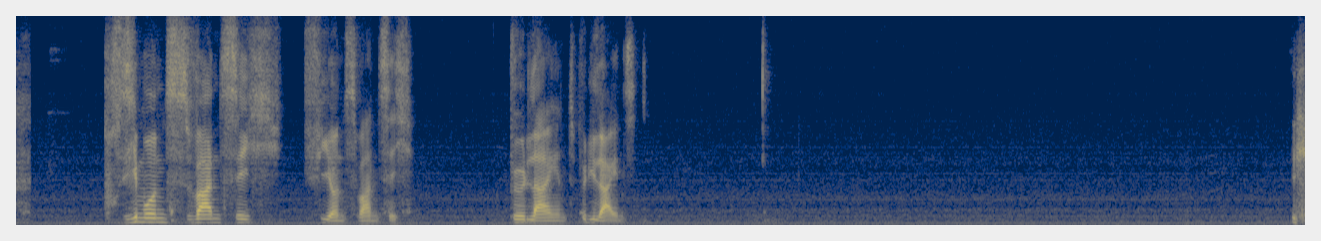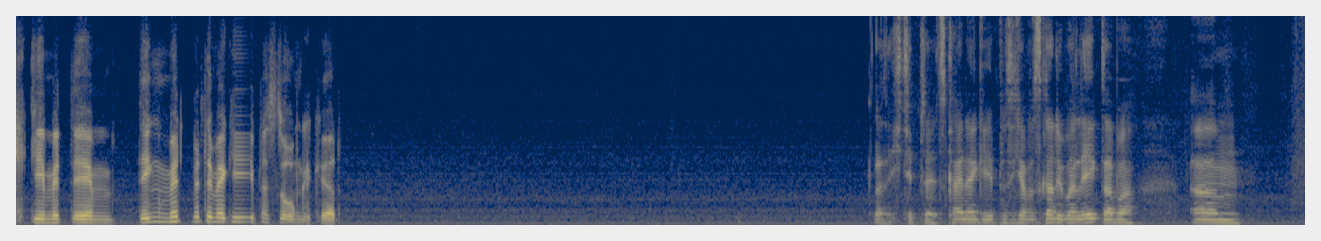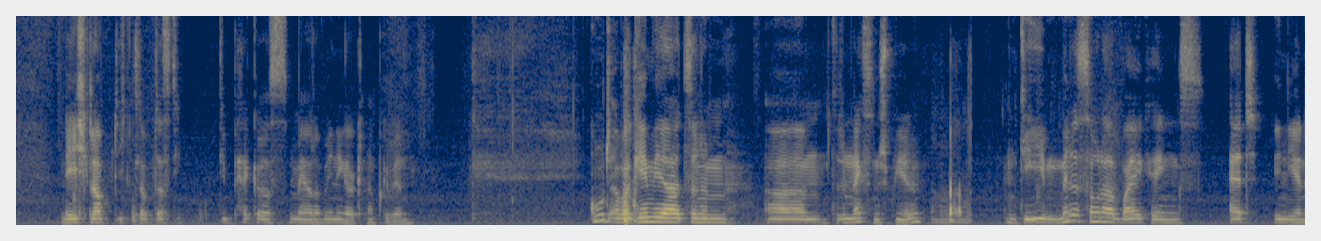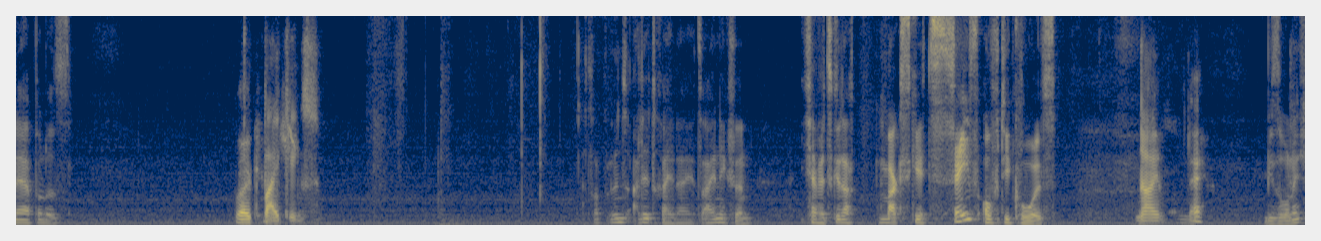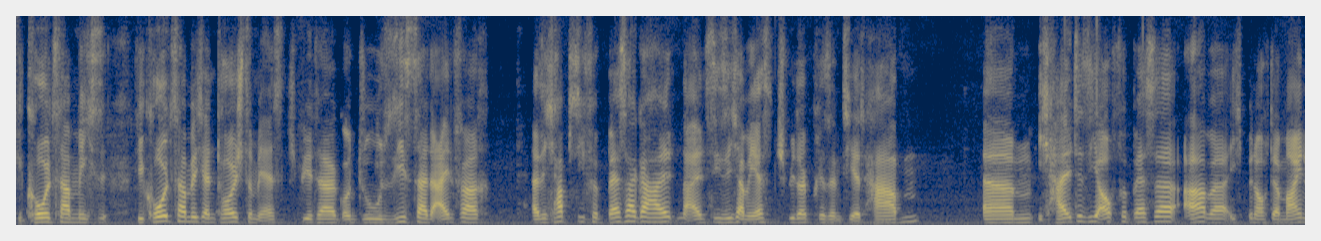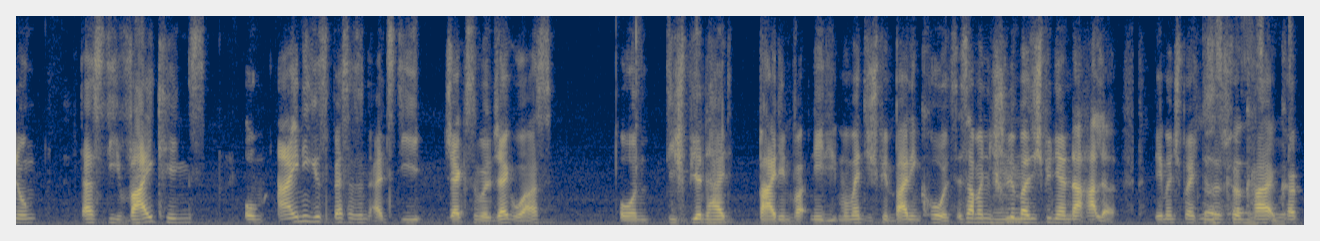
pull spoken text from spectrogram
27, 24. Für Lions, für die Lions. Ich gehe mit dem Ding mit, mit dem Ergebnis so umgekehrt. Also ich tippe jetzt kein Ergebnis. Ich habe es gerade überlegt, aber ähm, nee, ich glaube, ich glaub, dass die, die Packers mehr oder weniger knapp gewinnen. Gut, aber gehen wir zu einem ähm, zu dem nächsten Spiel. Die Minnesota Vikings at Indianapolis. Vikings. Vikings. Als ob wir uns alle drei da jetzt einig sind. Ich habe jetzt gedacht, Max geht safe auf die Colts. Nein. Nee. Wieso nicht? Die Colts haben mich, die Colts haben mich enttäuscht im ersten Spieltag und du siehst halt einfach, also ich habe sie für besser gehalten, als sie sich am ersten Spieltag präsentiert haben. Ähm, ich halte sie auch für besser, aber ich bin auch der Meinung, dass die Vikings um einiges besser sind als die Jacksonville Jaguars. Und die spielen halt bei den, nee, die, Moment, die spielen bei den Colts. Ist aber nicht mhm. schlimm, weil sie spielen ja in der Halle. Dementsprechend das ist es für Kirk,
